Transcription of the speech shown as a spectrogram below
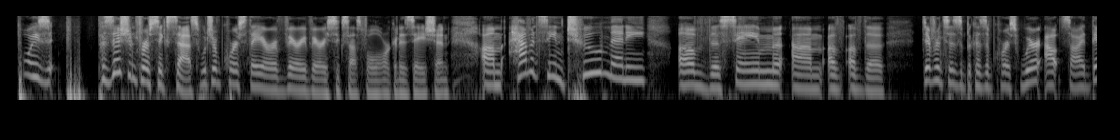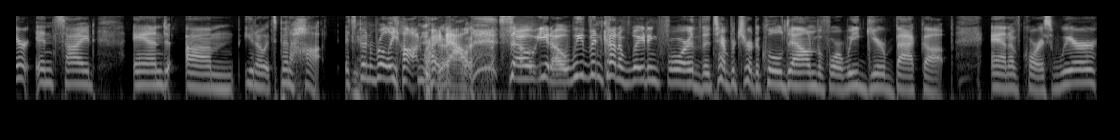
poised. Positioned for success, which of course they are a very, very successful organization. Um, haven't seen too many of the same um, of of the differences because, of course, we're outside, they're inside, and um, you know it's been hot. It's been really hot right now. So, you know, we've been kind of waiting for the temperature to cool down before we gear back up. And of course, we're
